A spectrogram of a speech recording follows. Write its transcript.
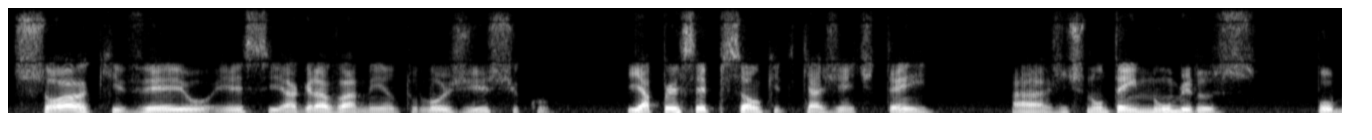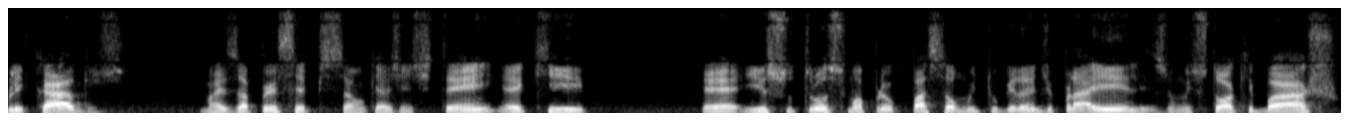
Só que veio esse agravamento logístico e a percepção que, que a gente tem, a gente não tem números publicados, mas a percepção que a gente tem é que é, isso trouxe uma preocupação muito grande para eles, um estoque baixo,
